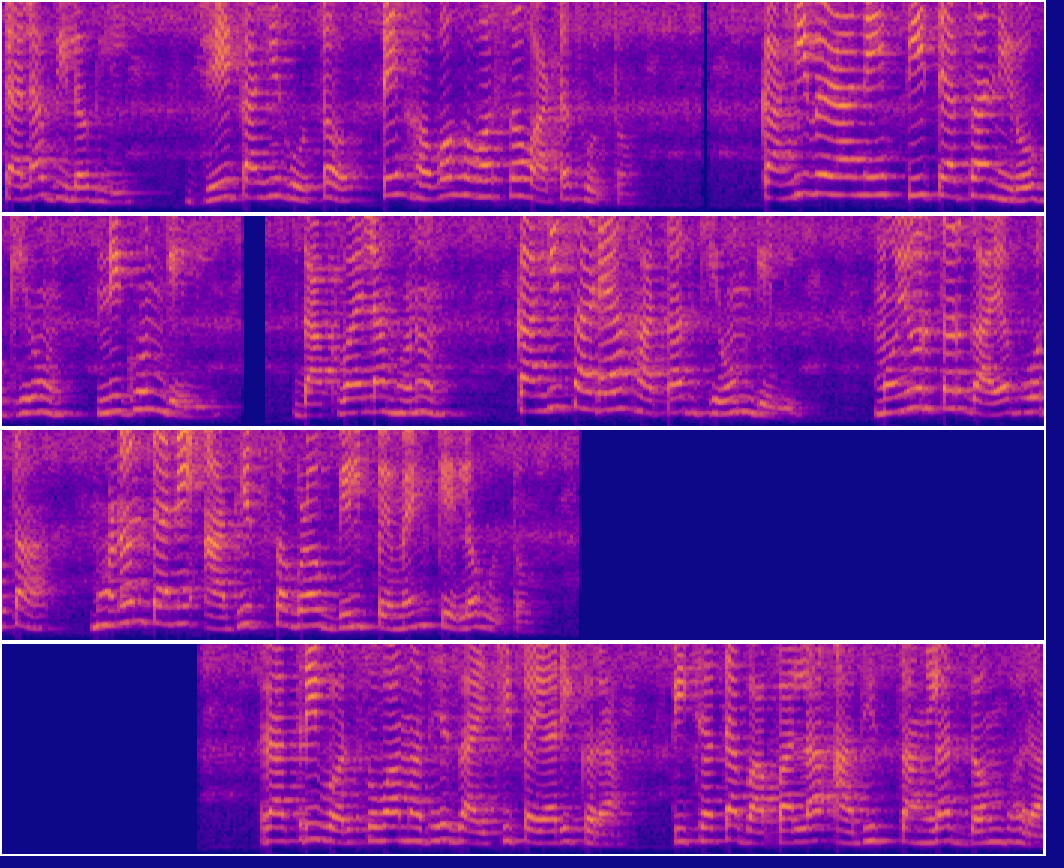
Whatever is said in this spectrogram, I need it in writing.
त्याला बिलगली. जे काही होतं ते हवं हवंसं वाटत होतं. काही वेळाने ती त्याचा निरोप घेऊन निघून गेली. दाखवायला म्हणून काही साड्या हातात घेऊन गेली. मयूर तर गायब होता म्हणून त्याने आधीच सगळं बिल पेमेंट केलं होतं. रात्री वर्सोवामध्ये जायची तयारी करा. तिच्या त्या बापाला आधीच चांगला दम भरा.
